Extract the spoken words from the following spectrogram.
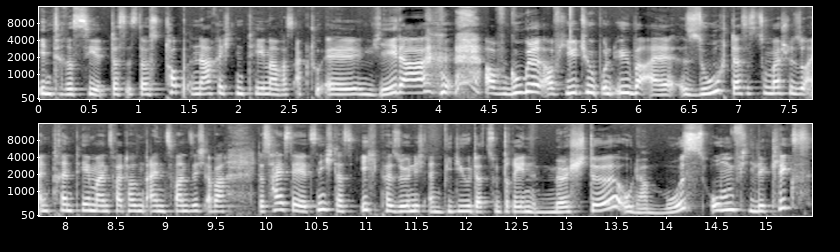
interessiert. Das ist das Top-Nachrichtenthema, was aktuell jeder auf Google, auf YouTube und überall sucht. Das ist zum Beispiel so ein Trendthema in 2021, aber das heißt ja jetzt nicht, dass ich persönlich ein Video dazu drehen möchte oder muss, um viele Klicks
